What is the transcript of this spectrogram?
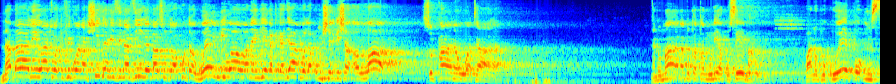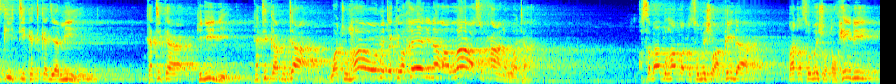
Na bali watu wakifikwa na shida hizi na zile basi utawakuta wengi wao wanaingia katika jambo la kumshirikisha Allah subhanahu wa ta'ala. Na ndio maana tukatangulia kusema panapokuwepo msikiti katika jamii katika kijiji katika mtaa watu hao wametakiwa kheri na Allah subhanahu wa ta'ala. Kwa sababu hapa watasomeshwa akida watasomeshwa tauhidi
